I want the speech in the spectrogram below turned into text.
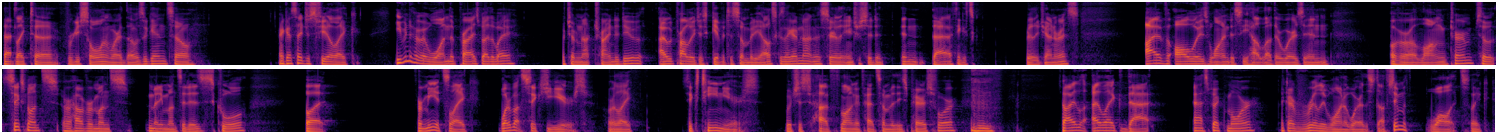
that I'd like to resole and wear those again. So I guess I just feel like even if I won the prize, by the way, which I'm not trying to do, I would probably just give it to somebody else because like I'm not necessarily interested in, in that. I think it's really generous. I've always wanted to see how leather wears in over a long term. So six months or however months, many months it is, is cool. But for me, it's like, what about six years or like 16 years, which is how long I've had some of these pairs for. Mm-hmm. So I, I like that aspect more. Like I really want to wear the stuff. Same with wallets. Like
